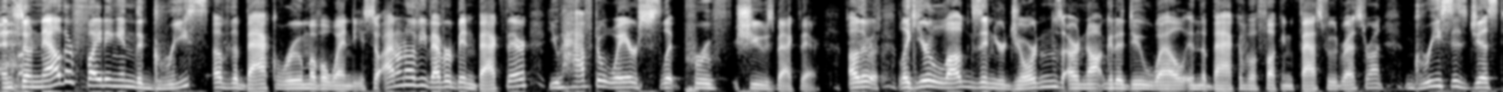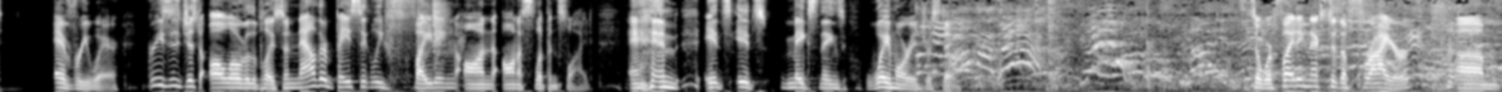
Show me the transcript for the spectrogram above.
And so now they're fighting in the grease of the back room of a Wendy's. So I don't know if you've ever been back there. You have to wear slip-proof shoes back there. Other like your lugs and your Jordans are not going to do well in the back of a fucking fast food restaurant. Grease is just everywhere. Grease is just all over the place. So now they're basically fighting on on a slip and slide. And it's it's makes things way more interesting. So we're fighting next to the fryer. Um,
